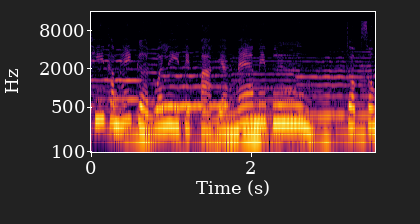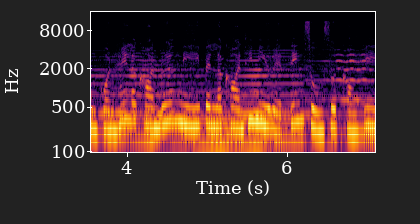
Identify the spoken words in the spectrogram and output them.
ที่ทำให้เกิดวลีติดปากอย่างแม่ไม่ปลื้ม จบส่งผลให้ละครเรื่องนี้เป็นละครที่มีเรตติ้งสูงสุดของปี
